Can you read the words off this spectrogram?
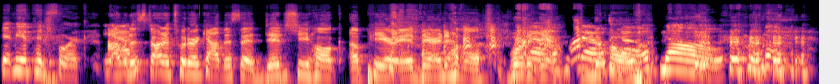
Get me a pitchfork. Yeah. I'm gonna start a Twitter account that said, "Did She Hulk appear in Daredevil?" Word no, again. no, no. No.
